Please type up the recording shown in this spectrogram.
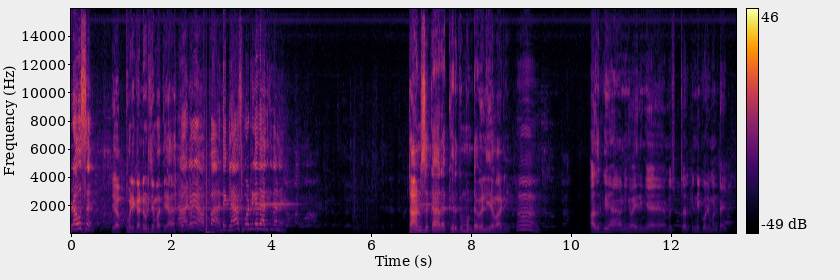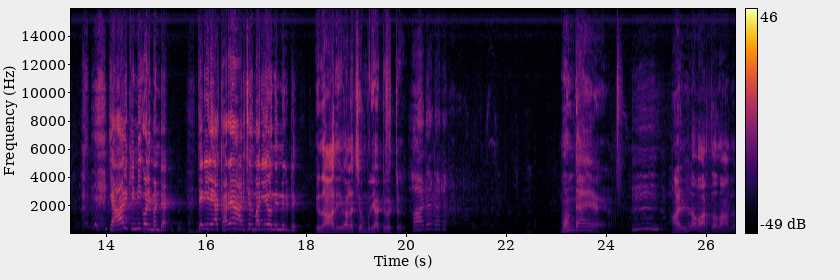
ட்ரௌசர். எப்படி கண்டுபிடிச்சேன் பாத்தியா? அடே அப்பா அந்த கிளாஸ் போட்டிருக்கிறது அதுக்கு தானே. டான்ஸுக்கார கிறுக்கு முண்டை வெளியே வாடி. அதுக்கு ஏன் நீங்க வைறீங்க மிஸ்டர் கிண்ணிக்கோழி மண்டை? யாரு கிண்ணி கோழி மண்டை? தெரியலையா? கரை அரிச்சது மாதிரியே வந்து நின்றுக்கிட்டு இது ஆதிகால செம்புரியாட்டு வெட்டு. முண்டை. நல்ல வார்த்தை தான் அது.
